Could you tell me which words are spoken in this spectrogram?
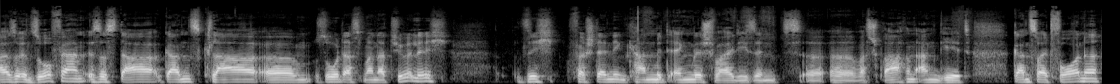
Also insofern ist es da ganz klar ähm, so, dass man natürlich sich verständigen kann mit Englisch, weil die sind, äh, äh was Sprachen angeht, ganz weit vorne,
